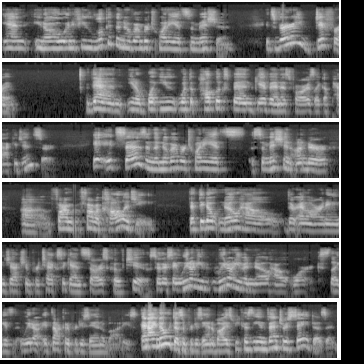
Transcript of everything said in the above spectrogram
And you know, and if you look at the November 20th submission, it's very different than you know what you what the public's been given as far as like a package insert. It, it says in the November 20th submission under uh, pharm- pharmacology that they don't know how their mRNA injection protects against SARS-CoV-2. So they're saying we don't even we don't even know how it works. Like it's, we don't it's not going to produce antibodies. And I know it doesn't produce antibodies because the inventors say it doesn't.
